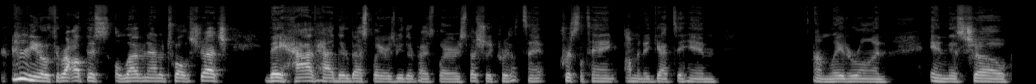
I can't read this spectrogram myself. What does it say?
you know, throughout this 11 out of 12 stretch, they have had their best players be their best players, especially Chris, Chris Letang. I'm going to get to him um, later on in this show.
